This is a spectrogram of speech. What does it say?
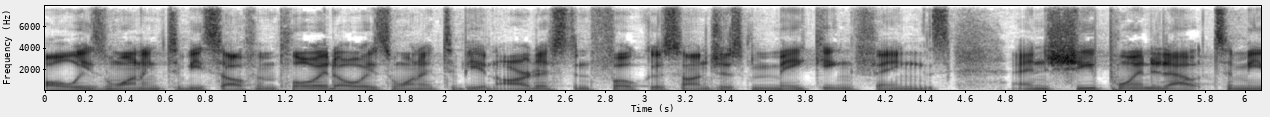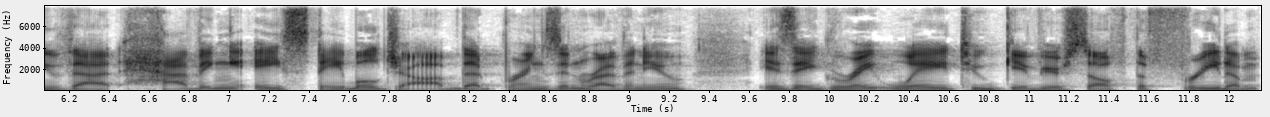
always wanting to be self employed, always wanted to be an artist and focus on just making things. And she pointed out to me that having a stable job that brings in revenue is a great way to give yourself the freedom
